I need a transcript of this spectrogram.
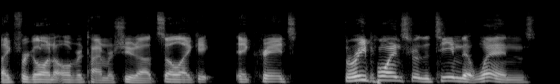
like for going to overtime or shootout. So like it it creates three points for the team that wins,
